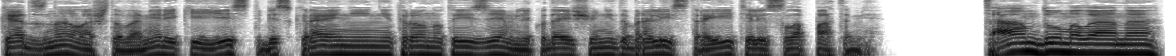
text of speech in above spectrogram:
Кэт знала, что в Америке есть бескрайние нетронутые земли, куда еще не добрались строители с лопатами. Там, думала она,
